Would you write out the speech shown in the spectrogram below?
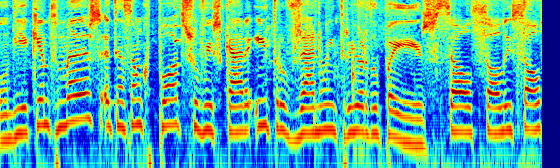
Um dia quente, mas atenção que pode chuviscar e trovejar no interior do país. Sol, sol e sol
